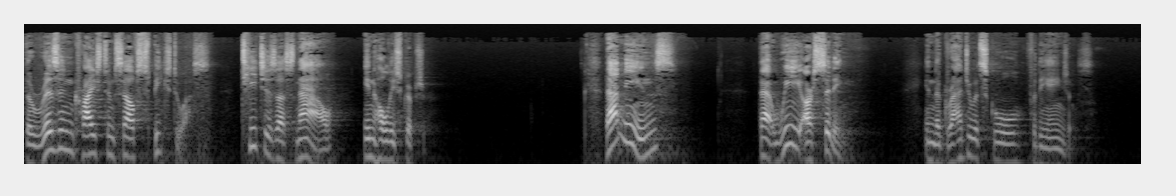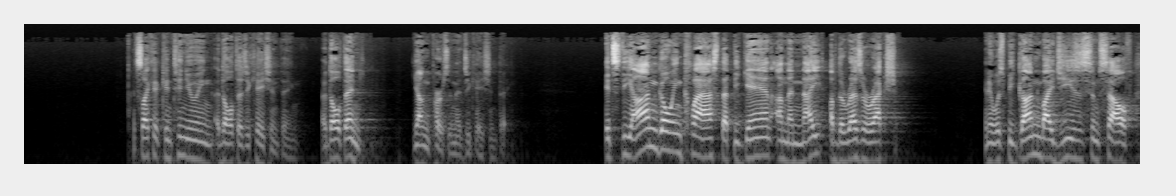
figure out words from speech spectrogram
the risen Christ himself speaks to us, teaches us now in Holy Scripture. That means that we are sitting in the graduate school for the angels. It's like a continuing adult education thing, adult and young person education thing. It's the ongoing class that began on the night of the resurrection. And it was begun by Jesus himself,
